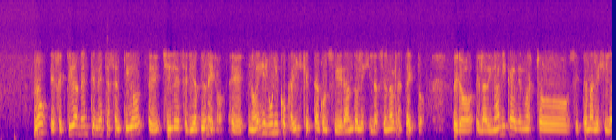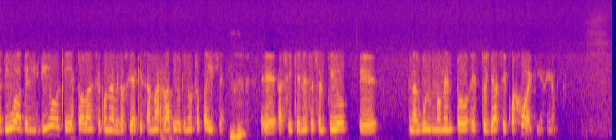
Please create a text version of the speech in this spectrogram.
No, efectivamente, en este sentido, eh, Chile sería pionero. Eh, no es el único país que está considerando legislación al respecto pero la dinámica de nuestro sistema legislativo ha permitido que esto avance con una velocidad quizás más rápido que en otros países. Eh, así que en ese sentido, eh, en algún momento esto ya se cuajó aquí, digamos.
